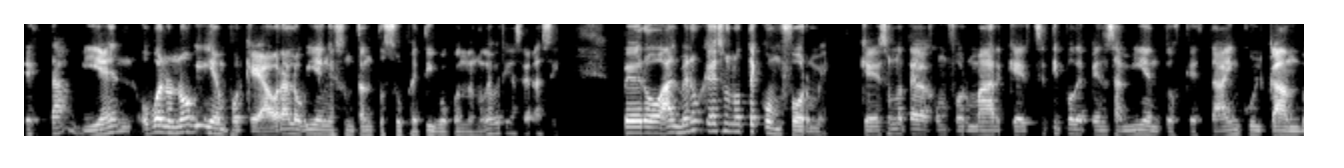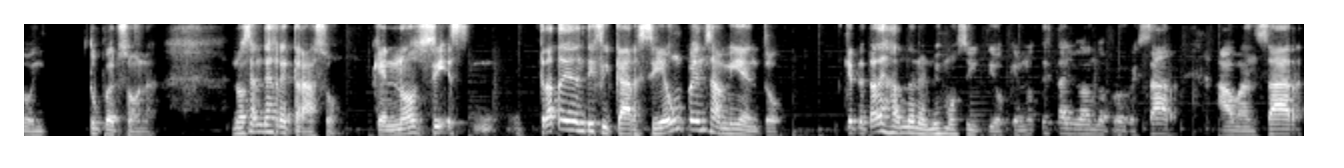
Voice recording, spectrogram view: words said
está bien, o bueno, no bien, porque ahora lo bien es un tanto subjetivo, cuando no debería ser así, pero al menos que eso no te conforme, que eso no te haga conformar, que ese tipo de pensamientos que está inculcando en tu persona no sean de retraso, que no, si, trata de identificar si es un pensamiento que te está dejando en el mismo sitio, que no te está ayudando a progresar, a avanzar,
